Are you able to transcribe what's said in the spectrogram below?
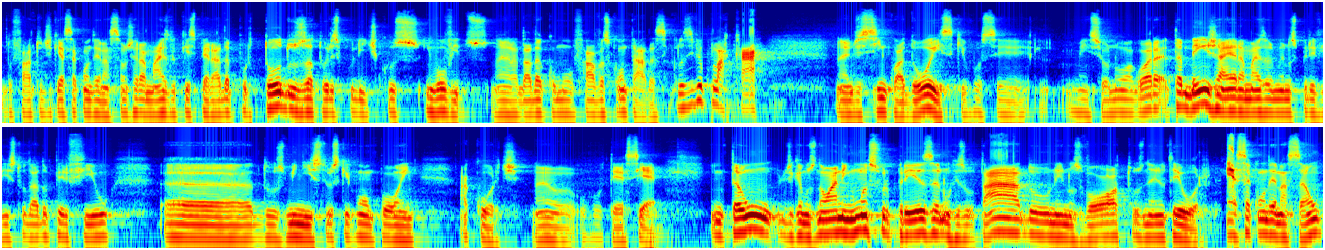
do fato de que essa condenação já era mais do que esperada por todos os atores políticos envolvidos. Né? Era dada como favas contadas. Inclusive o placar né, de 5 a 2, que você mencionou agora, também já era mais ou menos previsto, dado o perfil uh, dos ministros que compõem a corte, né, o, o TSE. Então, digamos, não há nenhuma surpresa no resultado, nem nos votos, nem no teor. Essa condenação,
